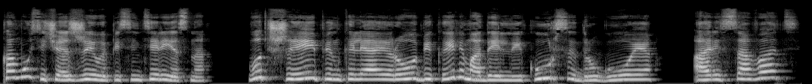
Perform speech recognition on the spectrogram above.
Кому сейчас живопись интересна? Вот шейпинг или аэробик, или модельные курсы, другое. А рисовать...»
